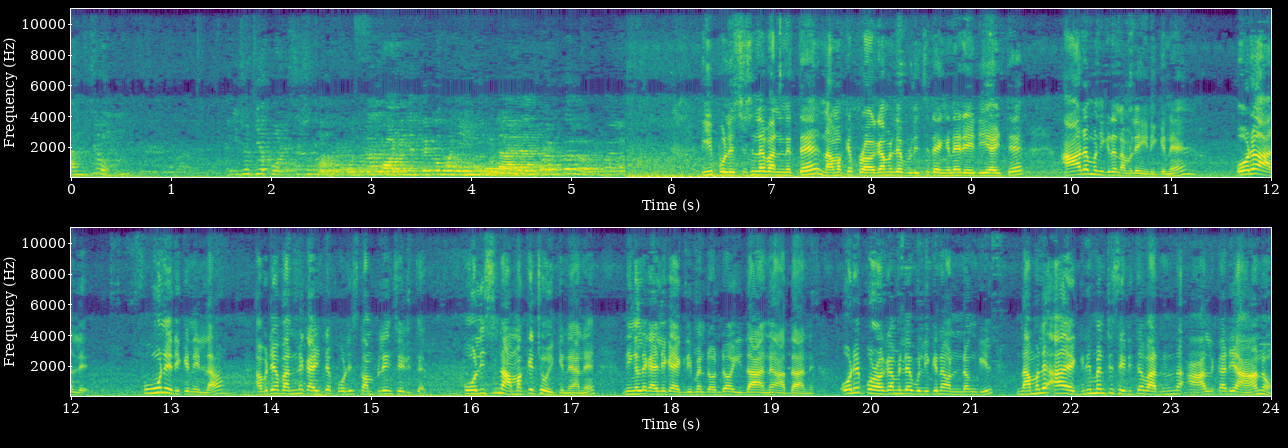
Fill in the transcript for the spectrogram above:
മുന്നിൽ ഈ പോലീസ് സ്റ്റേഷനിൽ വന്നിട്ട് നമുക്ക് പ്രോഗ്രാമിൽ വിളിച്ചിട്ട് എങ്ങനെ റെഡി ആയിട്ട് ആറ് മണിക്കൂർ നമ്മൾ ഇരിക്കുന്നത് ഒരാൾ ഫോൺ ഇരിക്കുന്നില്ല അവിടെ വന്ന് കഴിഞ്ഞിട്ട് പോലീസ് കംപ്ലയിന്റ് ചെയ്തിട്ട് പോലീസ് നമുക്ക് ചോദിക്കുന്നതാണ് നിങ്ങളുടെ കയ്യിലേക്ക് അഗ്രിമെന്റ് ഉണ്ടോ? ഇതാണ് അതാണ്. ഒരു പ്രോഗ്രാമിൽ വിളിക്കുന്ന ഉണ്ടെങ്കിൽ നമ്മൾ ആ അഗ്രിമെന്റ് ചെയ്തിട്ട് വരുന്ന ആൾക്കാരെ ആണോ?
